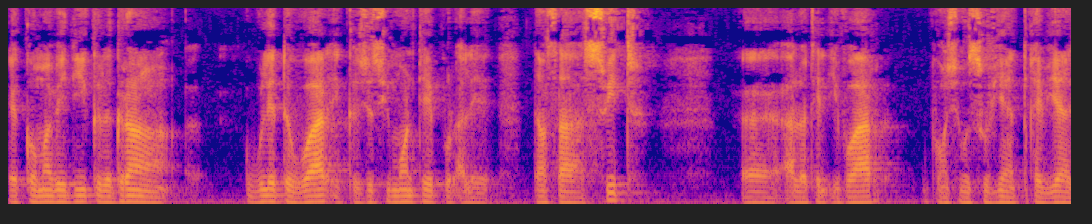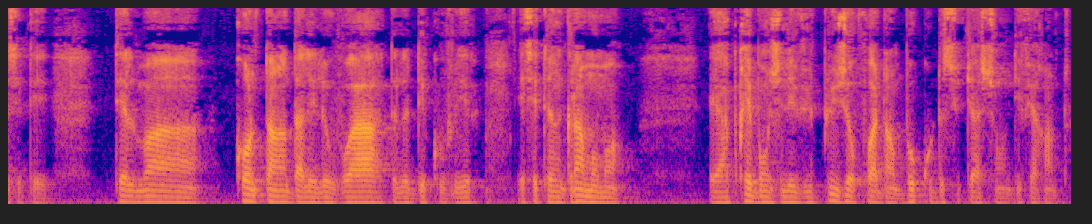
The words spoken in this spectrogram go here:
Et qu'on m'avait dit que le grand voulait te voir et que je suis monté pour aller dans sa suite euh, à l'hôtel Ivoire. Bon, je me souviens très bien, j'étais tellement content d'aller le voir, de le découvrir. Et c'était un grand moment. Et après, bon, je l'ai vu plusieurs fois dans beaucoup de situations différentes.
